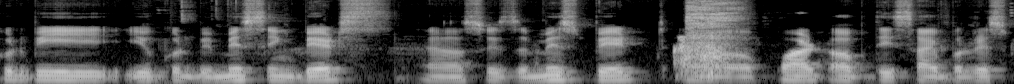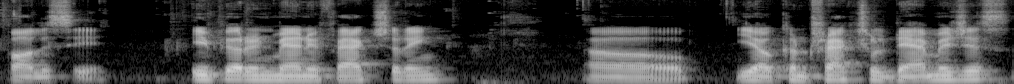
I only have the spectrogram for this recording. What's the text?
could be you could be missing bids. Uh, so it's a missed bid uh, part of the cyber risk policy. If you're in manufacturing you have contractual damages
